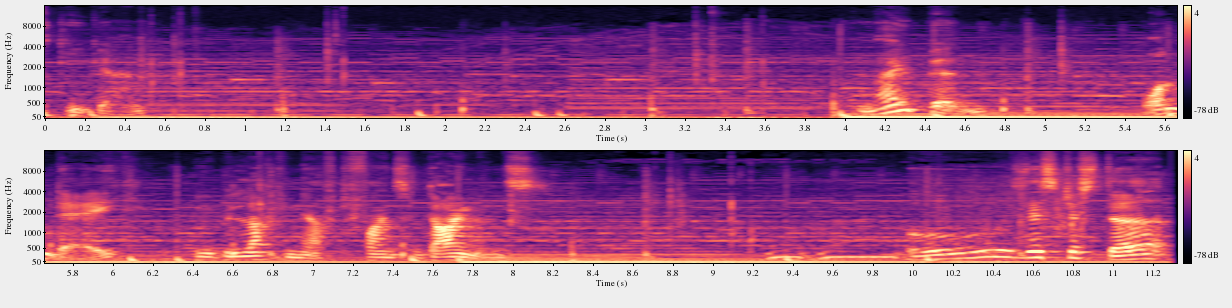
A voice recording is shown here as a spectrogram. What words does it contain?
Let's keep going. hoping one day we'll be lucky enough to find some diamonds. Oh, is this just dirt?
